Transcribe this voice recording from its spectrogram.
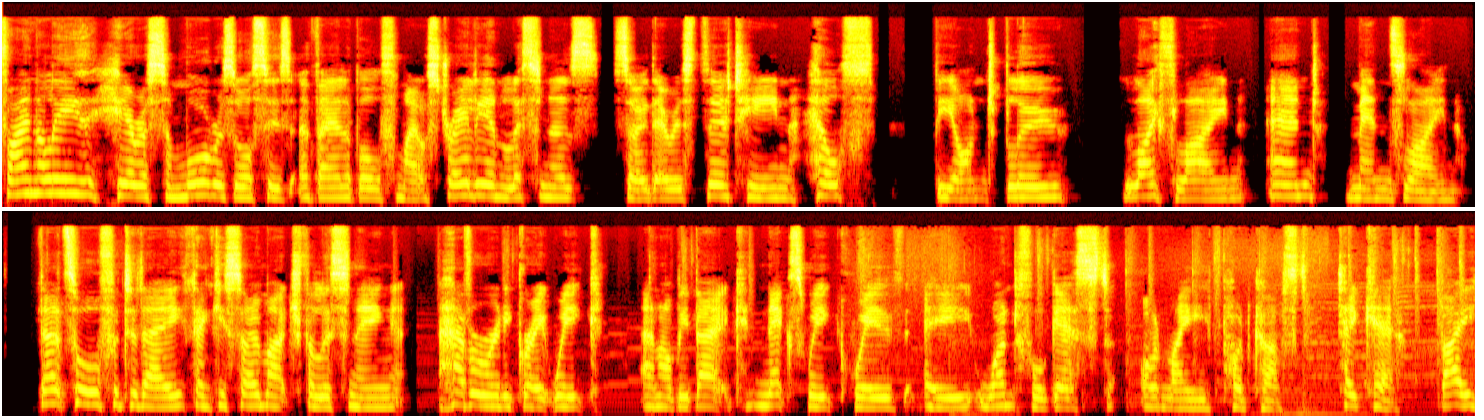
Finally, here are some more resources available for my Australian listeners. So there is 13 Health, Beyond Blue, Lifeline, and Men's Line. That's all for today. Thank you so much for listening. Have a really great week. And I'll be back next week with a wonderful guest on my podcast. Take care. Bye.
